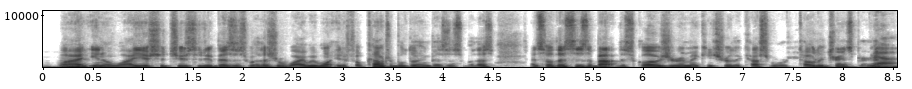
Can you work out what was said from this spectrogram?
mm-hmm. why you know why you should choose to do business with us or why we want you to feel comfortable doing business with us and so this is about disclosure and making sure the customer is totally transparent yeah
